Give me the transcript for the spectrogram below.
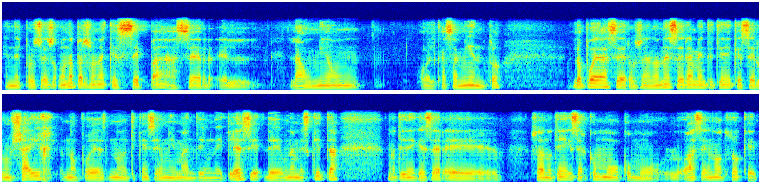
en el proceso, una persona que sepa hacer la unión o el casamiento, lo puede hacer, o sea, no necesariamente tiene que ser un shaykh, no puedes, no tiene que ser un imán de una iglesia, de una mezquita, no tiene que ser, eh, o sea, no tiene que ser como, como lo hacen otros que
